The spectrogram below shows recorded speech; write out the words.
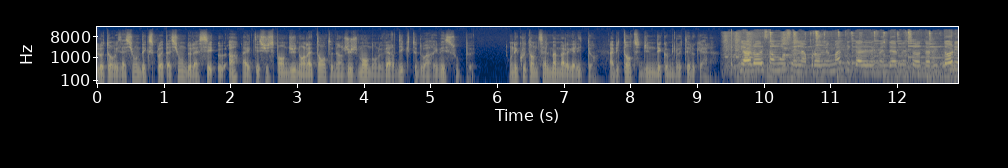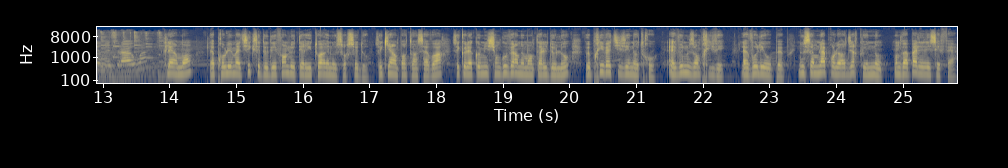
L'autorisation d'exploitation de la CEA a été suspendue dans l'attente d'un jugement dont le verdict doit arriver sous peu. On écoute Anselma Margarito, habitante d'une des communautés locales. Clairement, la problématique c'est de défendre le territoire et nos sources d'eau. Ce qui est important à savoir, c'est que la commission gouvernementale de l'eau veut privatiser notre eau. Elle veut nous en priver la voler au peuple. Nous sommes là pour leur dire que non, on ne va pas les laisser faire.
